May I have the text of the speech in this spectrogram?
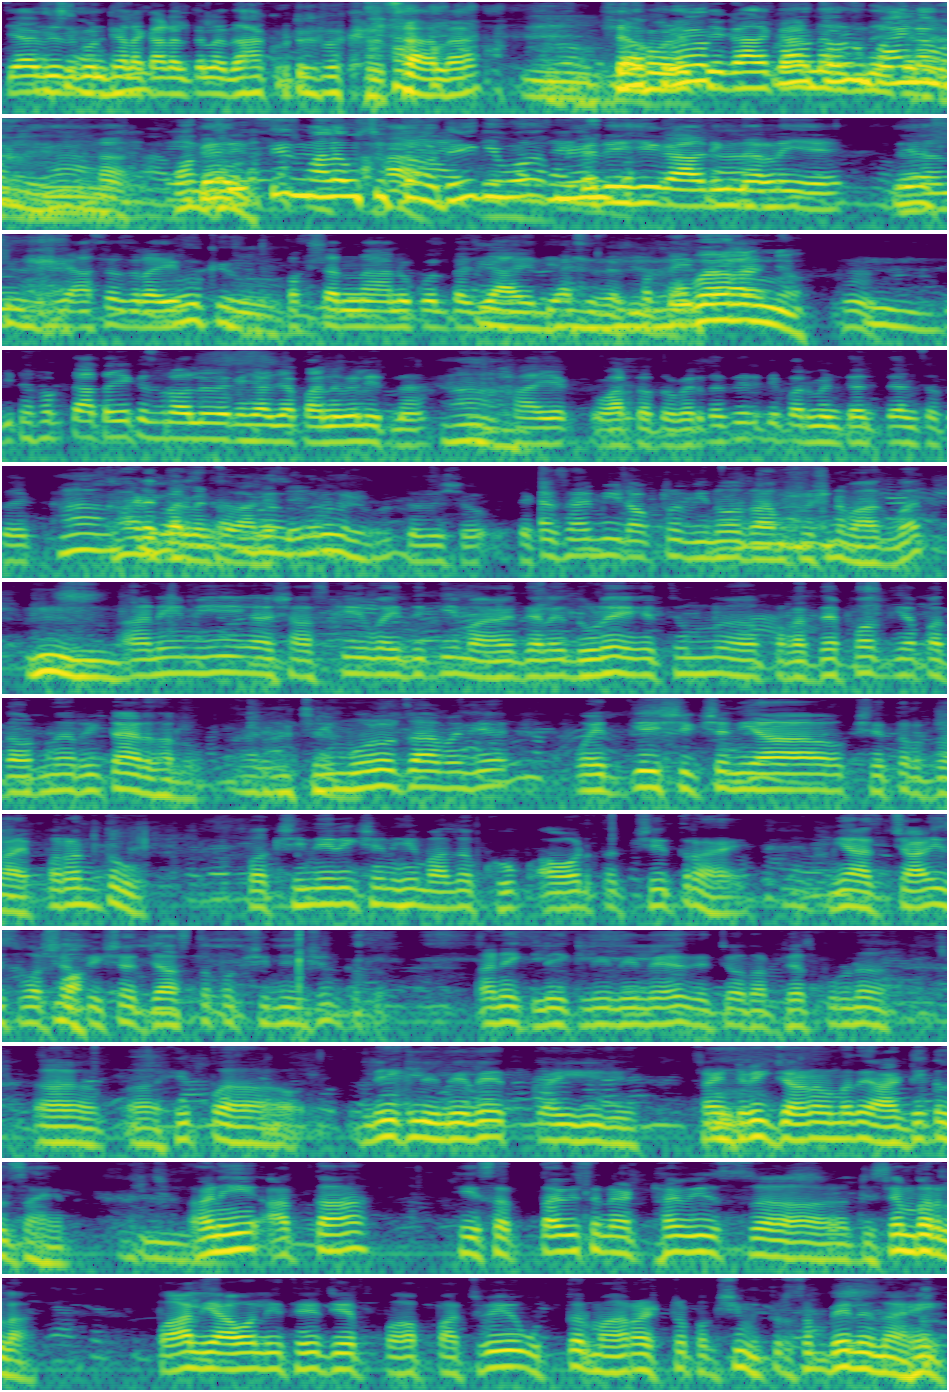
त्या वीस गुंठ्याला काढायला त्याला दहा कोटी रुपये खर्च आला. त्यामुळे ते गाळ काढणार करून हा. तेच मला उत्सुकता होती की बुवा मी- कधीही गाळ निघणार नाहीये. धरण हे असंच राहील. पक्ष्यांना अनुकूलता जी आहे ती अशीच राहील. फक्त इथं फक्त आता एकच प्रॉब्लेम आहे का ह्या ज्या पानवेलीत ना हा. एक वाढतात वगैरे तर ते डिपार्टमेंट त्यांचा तो एक हा. डिपार्टमेंटचा भाग आहे. बरोबर ते. तो विषय ते कसं आहे मी डॉक्टर विनोद रामकृष्ण भागवत. आणि मी अ, शासकीय वैद्यकीय महाविद्यालय धुळे येथून अ, प्राध्यापक या पदावरनं रिटायर झालो. मी मूळचा म्हणजे वैद्यकीय शिक्षण या क्षेत्रातलं आहे. परंतु पक्षी निरीक्षण हे माझं खूप आवडतं क्षेत्र आहे. मी आज चाळीस वर्षापेक्षा जास्त पक्षी निरीक्षण करतो. अनेक लेख लिहिलेले आहेत त्याच्यावर अभ्यासपूर्ण हे प लेख लिहिलेले आहेत काही सायंटिफिक जर्नलमध्ये आर्टिकल्स आहेत. आणि आत्ता हे सत्तावीस आणि अठ्ठावीस डिसेंबरला पाल यावल इथे जे प पाचवे उत्तर महाराष्ट्र पक्षी मित्र संमेलन आहे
